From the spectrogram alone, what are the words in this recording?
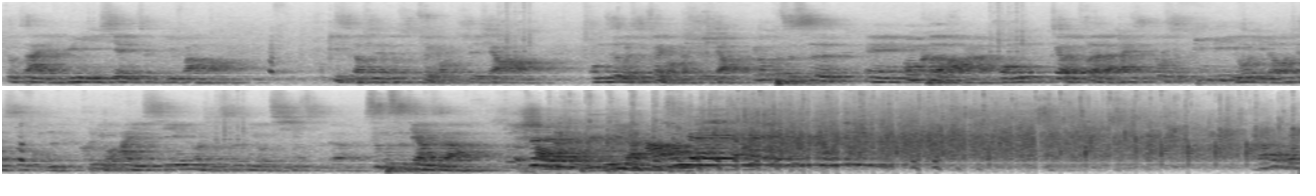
就在云林县这个地方啊，一直到现在都是最好的学校啊。我们认为是最好的学校，因为不只是诶功课好了，我们教养出来的孩子都是彬彬有礼的，而且是我们很有爱心，而且是很有气质的，是不是这样子啊？是。好，鼓励啊！好，谢谢。然后我也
